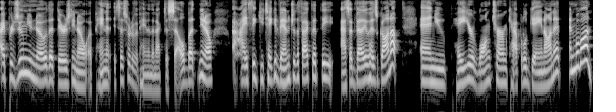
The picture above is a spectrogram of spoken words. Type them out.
I presume you know that there's, you know, a pain, it's a sort of a pain in the neck to sell, but, you know, I think you take advantage of the fact that the asset value has gone up and you pay your long term capital gain on it and move on.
